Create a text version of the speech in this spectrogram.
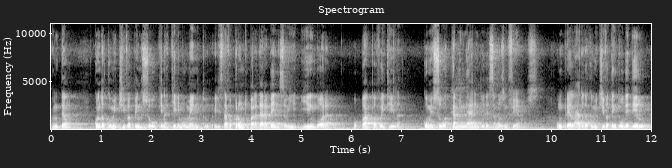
Então, quando a comitiva pensou que naquele momento ele estava pronto para dar a bênção e ir embora, o Papa Voitila começou a caminhar em direção aos enfermos. Um prelado da comitiva tentou detê-lo,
